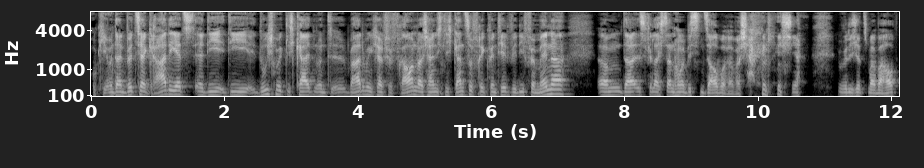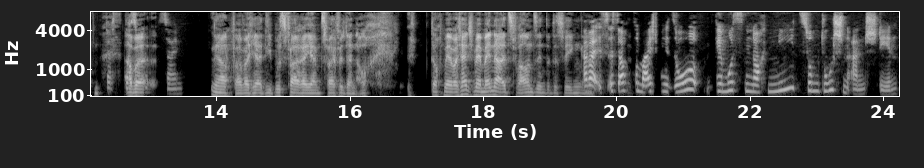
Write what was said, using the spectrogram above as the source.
Okay, und dann wird's ja gerade jetzt äh, die, die Duschmöglichkeiten und äh, Bademöglichkeiten für Frauen wahrscheinlich nicht ganz so frequentiert wie die für Männer. Ähm, da ist vielleicht dann noch ein bisschen sauberer wahrscheinlich, ja, würde ich jetzt mal behaupten. Das, das Aber ja, weil, weil ja die Busfahrer ja im Zweifel dann auch doch mehr, wahrscheinlich mehr Männer als Frauen sind und deswegen. Aber äh, es ist auch zum Beispiel so, wir mussten noch nie zum Duschen anstehen.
